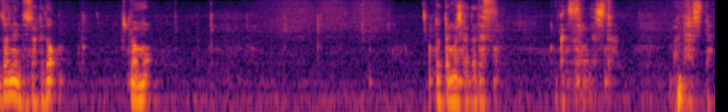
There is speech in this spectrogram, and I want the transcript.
残念でしたけど、今日も、とっても美味しかったです。ごちそうさまでした。また明日。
